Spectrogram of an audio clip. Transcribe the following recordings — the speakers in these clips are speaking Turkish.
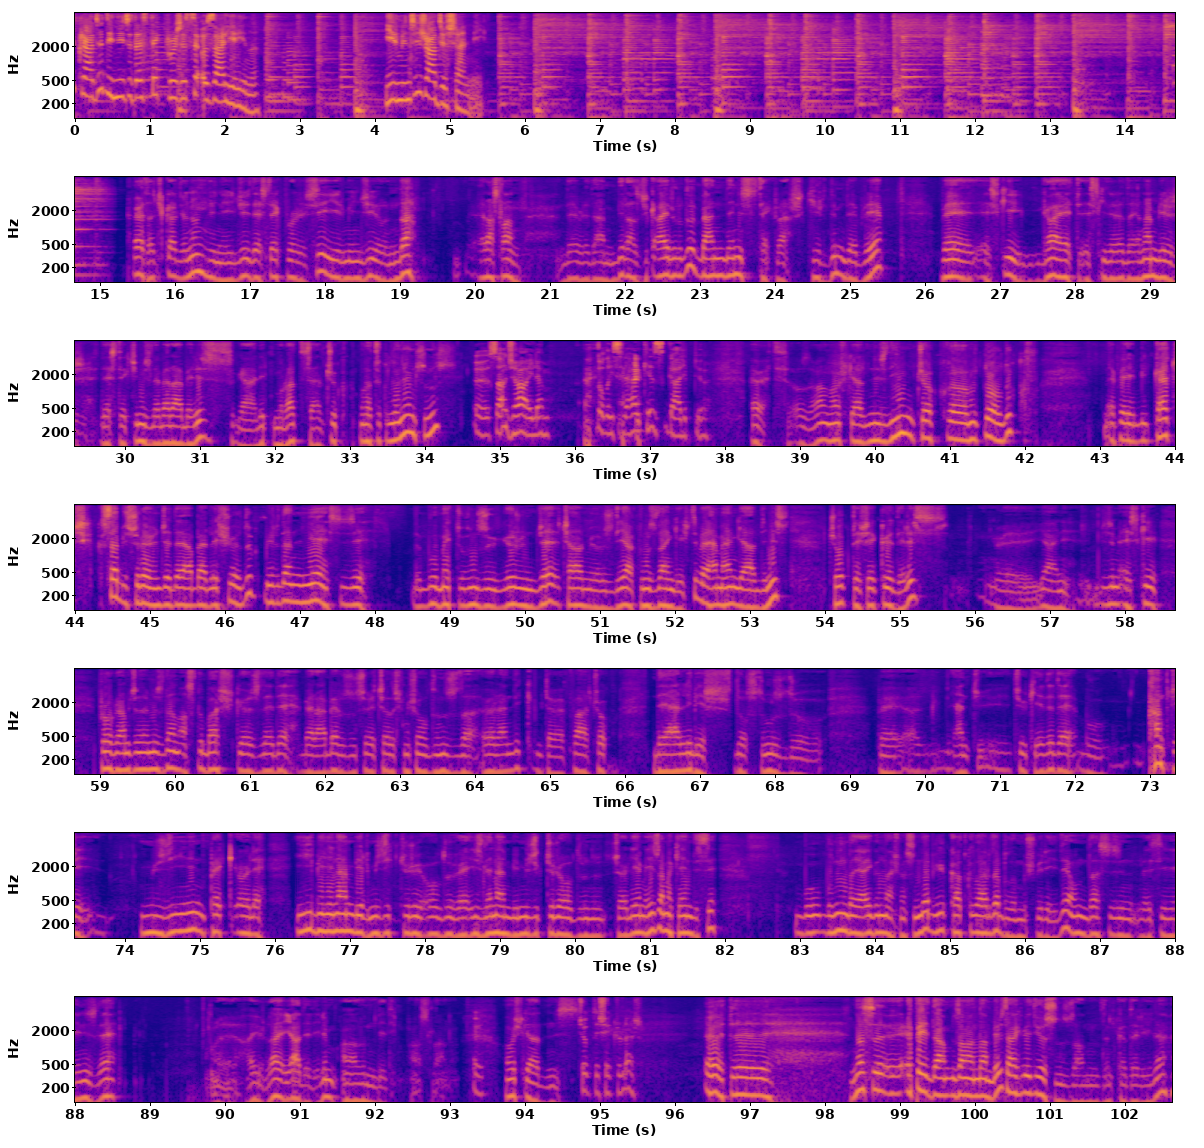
Açık Radyo Dinleyici Destek Projesi özel yayını. 20. Radyo Şenliği. Evet Açık Radyo'nun dinleyici destek projesi 20. yılında Eraslan devreden birazcık ayrıldı. Ben Deniz tekrar girdim devreye ve eski gayet eskilere dayanan bir destekçimizle beraberiz. Galip Murat Selçuk. Murat'ı kullanıyor musunuz? Ee, sadece ailem. Dolayısıyla herkes Galip diyor. Evet o zaman hoş geldiniz diyeyim. Çok e, mutlu olduk. Epey birkaç kısa bir süre önce de haberleşiyorduk. Birden niye sizi bu mektubunuzu görünce çağırmıyoruz diye aklımızdan geçti ve hemen geldiniz. Çok teşekkür ederiz. Ee, yani bizim eski programcılarımızdan Aslı Baş Gözle de beraber uzun süre çalışmış olduğunuzu da öğrendik. Müteveffa çok değerli bir dostumuzdu ve yani Türkiye'de de bu country müziğinin pek öyle iyi bilinen bir müzik türü olduğu ve izlenen bir müzik türü olduğunu söyleyemeyiz ama kendisi bu bunun da yaygınlaşmasında büyük katkılarda bulunmuş biriydi. Onu da sizin vesilenizle e, hayırla yad edelim, analım dedim Aslanım. Evet. Hoş geldiniz. Çok teşekkürler. Evet, e, nasıl e, epey zamandan beri takip ediyorsunuz anladığım kadarıyla.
